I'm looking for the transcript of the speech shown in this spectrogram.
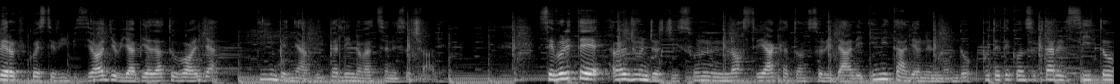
Spero che questo episodio vi abbia dato voglia di impegnarvi per l'innovazione sociale. Se volete raggiungerci sui nostri hackathon solidali in Italia o nel mondo, potete consultare il sito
